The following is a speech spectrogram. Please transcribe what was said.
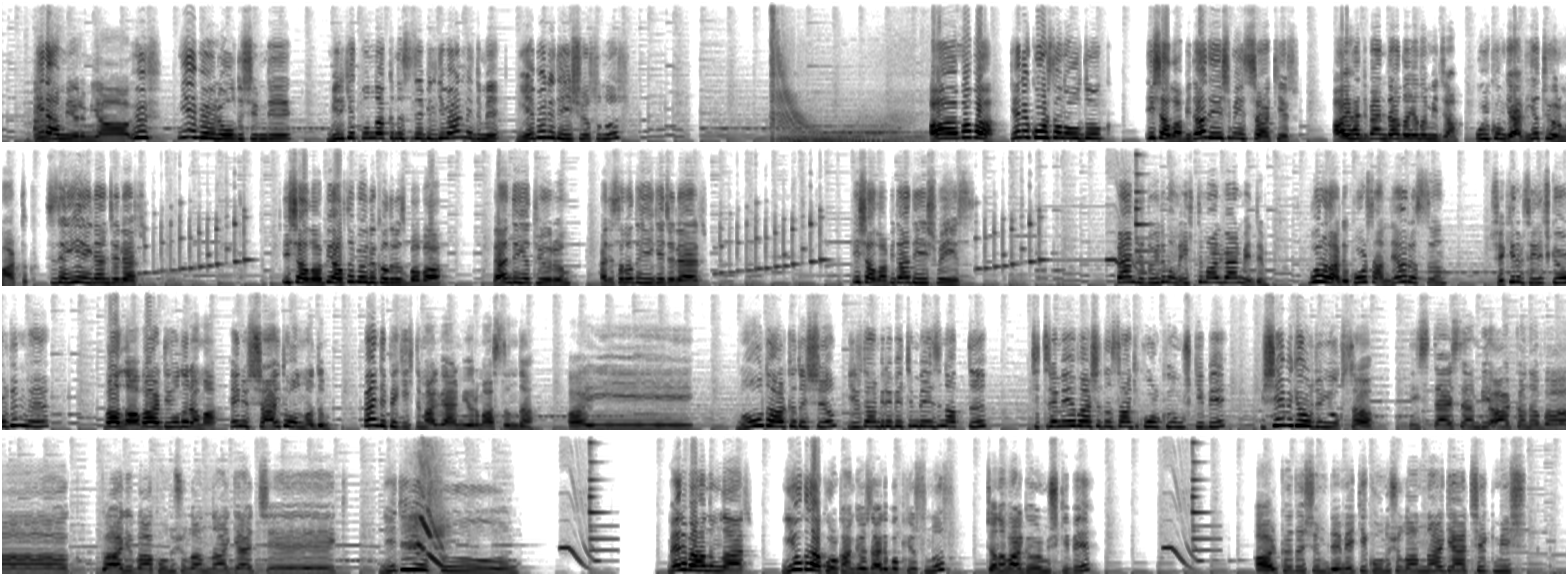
İnanmıyorum ya. Üf niye böyle oldu şimdi? Mirket bunun hakkında size bilgi vermedi mi? Niye böyle değişiyorsunuz? Aa baba gene korsan olduk. İnşallah bir daha değişmeyiz Şakir. Ay hadi ben daha dayanamayacağım. Uykum geldi yatıyorum artık. Size iyi eğlenceler. İnşallah bir hafta böyle kalırız baba. Ben de yatıyorum. Hadi sana da iyi geceler. İnşallah bir daha değişmeyiz. Ben de duydum ama ihtimal vermedim. Buralarda korsan ne arasın? Şekerim sen hiç gördün mü? Vallahi var diyorlar ama henüz şahit olmadım. Ben de pek ihtimal vermiyorum aslında. Ay ne oldu arkadaşım? Birdenbire Betim benzin attı. Titremeye başladın sanki korkuyormuş gibi. Bir şey mi gördün yoksa? İstersen bir arkana bak. Galiba konuşulanlar gerçek. Ne diyorsun? Merhaba hanımlar. Niye o kadar korkan gözlerle bakıyorsunuz? Canavar görmüş gibi. Arkadaşım demek ki konuşulanlar gerçekmiş.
